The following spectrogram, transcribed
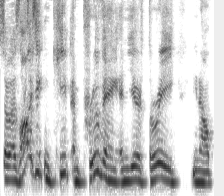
So as long as he can keep improving in year three, you know,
